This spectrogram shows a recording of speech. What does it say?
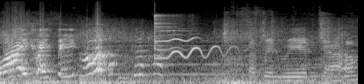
ว้ายใครตีกูถ้าเป็นเวรกรรม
